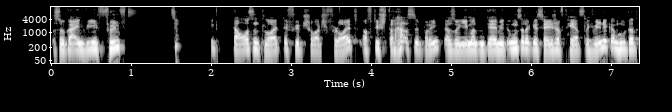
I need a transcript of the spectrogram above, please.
sogar in Wien 50 50.000 Leute für George Floyd auf die Straße bringt, also jemanden, der mit unserer Gesellschaft herzlich wenig am Hut hat.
